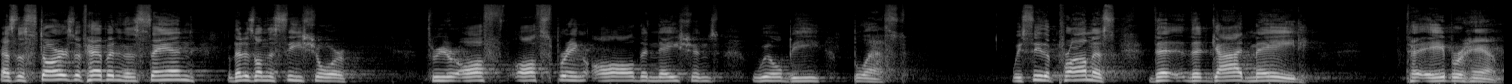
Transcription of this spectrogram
as the stars of heaven and the sand that is on the seashore. Through your off, offspring, all the nations will be blessed. We see the promise that, that God made to Abraham.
